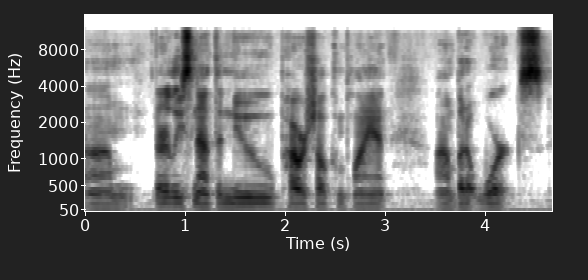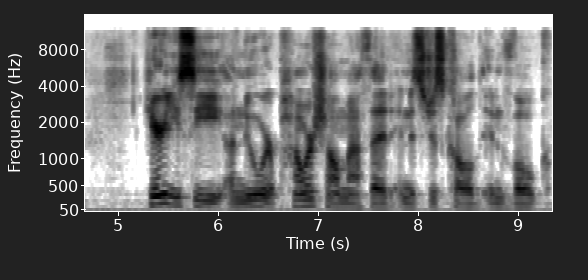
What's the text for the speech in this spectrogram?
um, or at least not the new PowerShell compliant, um, but it works. Here you see a newer PowerShell method and it's just called invoke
